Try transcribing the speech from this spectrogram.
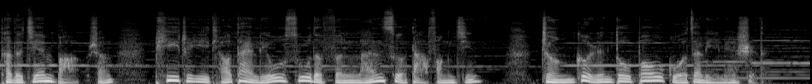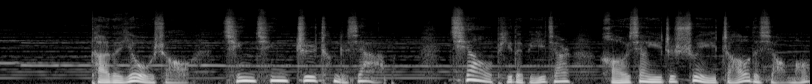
她的肩膀上披着一条带流苏的粉蓝色大方巾，整个人都包裹在里面似的。她的右手轻轻支撑着下巴，俏皮的鼻尖好像一只睡着的小猫。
